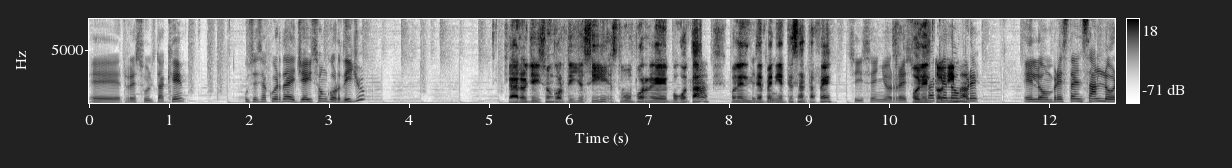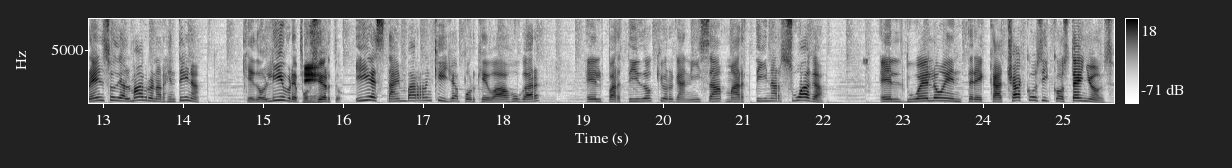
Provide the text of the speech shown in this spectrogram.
eh, resulta que, ¿usted se acuerda de Jason Gordillo? Claro, Jason Gordillo sí, estuvo por Bogotá con el Independiente Santa Fe. Sí, señor. Resulta que el hombre, el hombre está en San Lorenzo de Almagro, en Argentina. Quedó libre, por cierto. Y está en Barranquilla porque va a jugar el partido que organiza Martín Arzuaga. El duelo entre cachacos y costeños.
